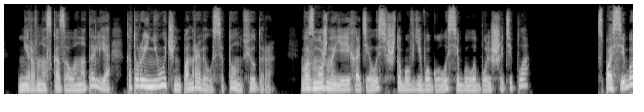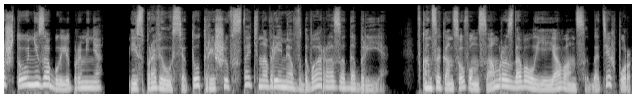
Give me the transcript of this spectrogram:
— нервно сказала Наталья, которой не очень понравился тон Федора. Возможно, ей хотелось, чтобы в его голосе было больше тепла. «Спасибо, что не забыли про меня», — исправился тот, решив стать на время в два раза добрее. В конце концов, он сам раздавал ей авансы до тех пор,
